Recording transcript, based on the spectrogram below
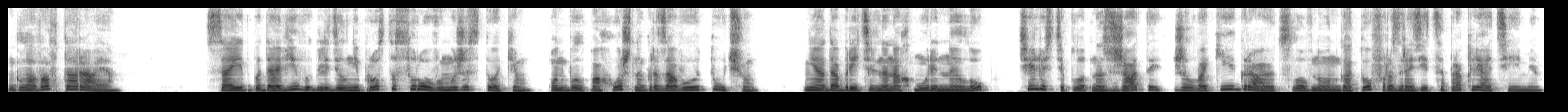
Глава вторая. Саид Бадави выглядел не просто суровым и жестоким, он был похож на грозовую тучу. Неодобрительно нахмуренный лоб, челюсти плотно сжаты, желваки играют, словно он готов разразиться проклятиями.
